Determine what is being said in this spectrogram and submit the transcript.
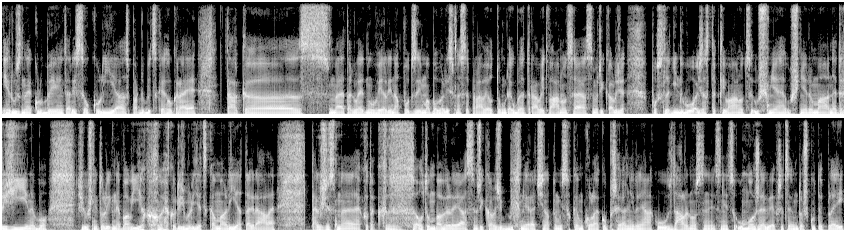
i různé kluby tady z okolí a z Pardubického kraje, tak jsme takhle jednou vyjeli na podzim a bavili jsme se právě o tom, jak bude trávit Vánoce. Já jsem říkal, že poslední dobu až zase tak ty Vánoce už mě, už mě doma nedrží, nebo že už mě tolik nebaví, jako, jako když byli děcka malí a tak dále. Takže jsme jako tak o tom bavili a já jsem říkal, že bych nejradši na tom vysokém kole jako přejel někde nějakou vzdálenost, něco, něco u moře, kde je přece jen trošku teplej.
